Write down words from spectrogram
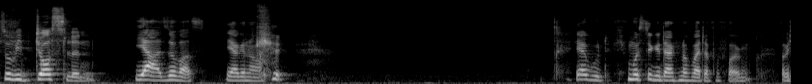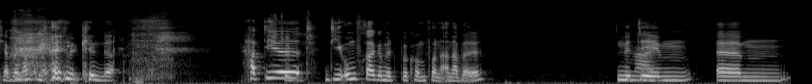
So wie Jocelyn. Ja, sowas. Ja, genau. okay. Ja, gut, ich muss den Gedanken noch weiter verfolgen. Aber ich habe ja noch keine Kinder. Habt ihr Stimmt. die Umfrage mitbekommen von Annabelle? Mit Nein. dem ähm,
